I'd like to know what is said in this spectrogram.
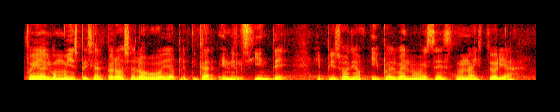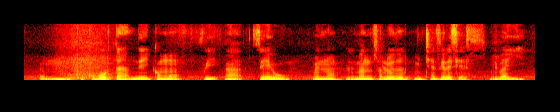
fue algo muy especial, pero se lo voy a platicar en el siguiente episodio y pues bueno, esa es una historia un poco corta de cómo fui a CEU. Bueno, les mando saludos, muchas gracias. Bye bye.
